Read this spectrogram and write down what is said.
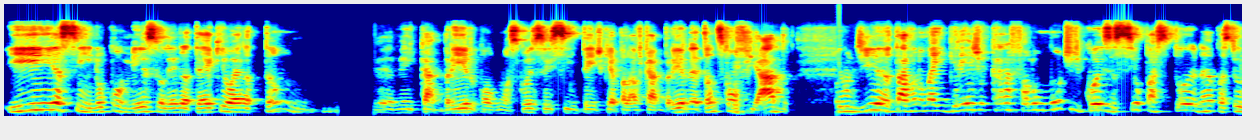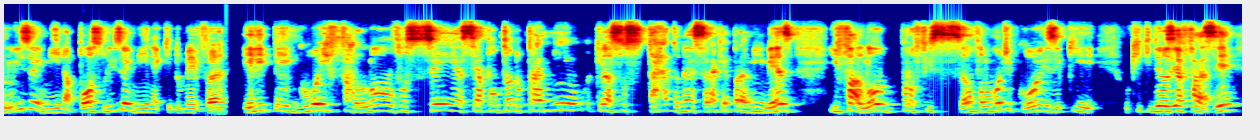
E assim, no começo eu lembro até que eu era tão é, meio cabreiro com algumas coisas, não sei se entende que é a palavra cabreiro, né? Tão desconfiado um dia eu estava numa igreja, o cara falou um monte de coisa, seu pastor, né? Pastor Luiz Hermínio, apóstolo Luiz Hermínio aqui do Mevan. Ele pegou e falou, você assim, apontando para mim, aquele assustado, né? Será que é para mim mesmo? E falou profissão, falou um monte de coisa e que o que, que Deus ia fazer.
